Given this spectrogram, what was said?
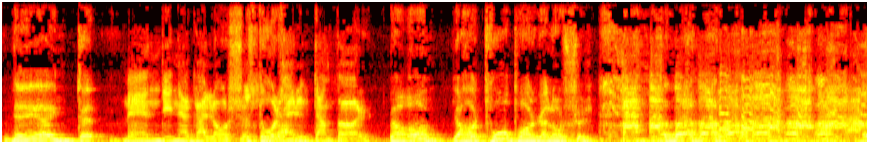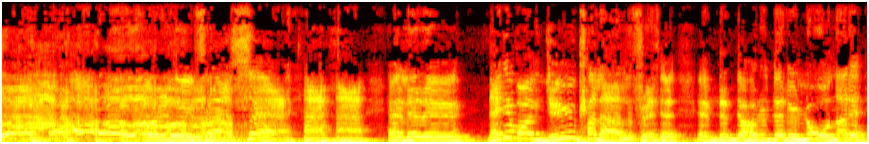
det är jag inte. Men dina galoscher står här utanför. Ja, jag har två par galoscher. Hörru du Frasse! Eller, eh, nej det var ju du Karl-Alfred. Eh, när du lånade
